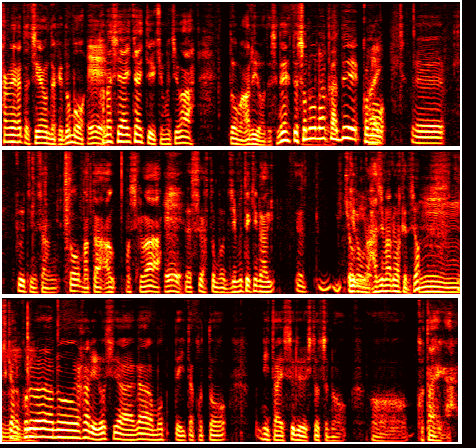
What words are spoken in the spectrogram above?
考え方違うんだけども、えー、話し合いたいという気持ちは、どうもあるようですね。で、その中で、この、はい、えープーチンさんとまた会う、もしくは、ええ、少なくとも事務的な議論が始まるわけでしょ？ですからこれはあのやはりロシアが持っていたことに対する一つの答えが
